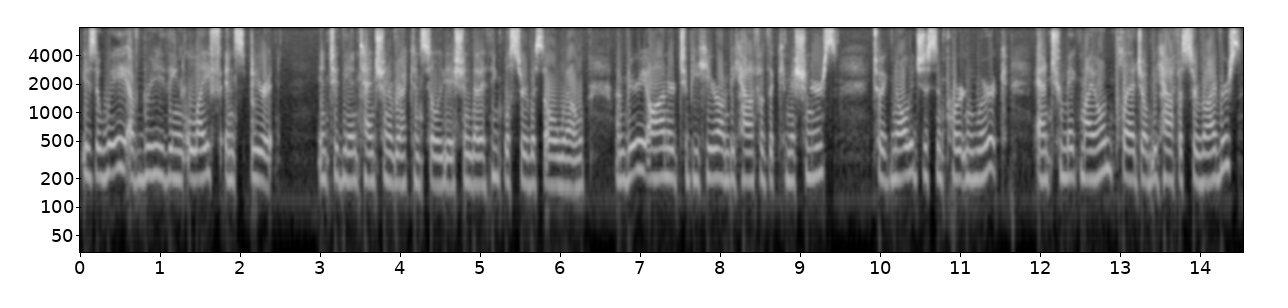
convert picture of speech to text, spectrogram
is a way of breathing life and spirit into the intention of reconciliation that I think will serve us all well. I'm very honored to be here on behalf of the commissioners to acknowledge this important work and to make my own pledge on behalf of survivors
